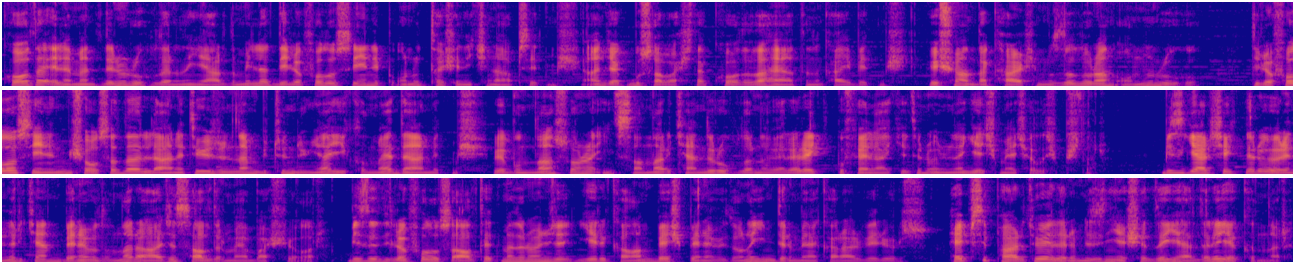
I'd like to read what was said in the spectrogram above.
Koda elementlerin ruhlarının yardımıyla Dilofolos'u yenip onu taşın içine hapsetmiş. Ancak bu savaşta Koda da hayatını kaybetmiş ve şu anda karşımızda duran onun ruhu. Dilofolos yenilmiş olsa da laneti yüzünden bütün dünya yıkılmaya devam etmiş ve bundan sonra insanlar kendi ruhlarını vererek bu felaketin önüne geçmeye çalışmışlar. Biz gerçekleri öğrenirken Benevedonlar ağaca saldırmaya başlıyorlar. Biz de Dilofolos'u alt etmeden önce geri kalan 5 Benevedon'u indirmeye karar veriyoruz. Hepsi parti üyelerimizin yaşadığı yerlere yakınlar.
